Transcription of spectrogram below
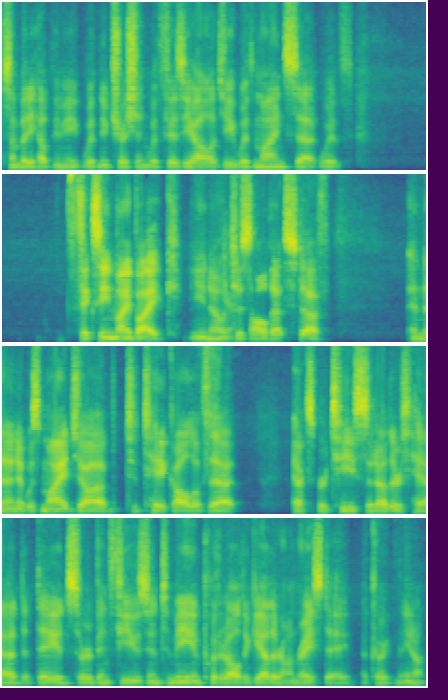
somebody helping me with nutrition with physiology with mindset with fixing my bike you know Yeah. just all that stuff. And then it was my job to take all of that expertise that others had that they had sort of infused into me and put it all together on race day. Okay you know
